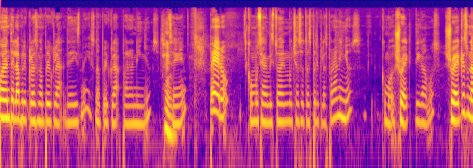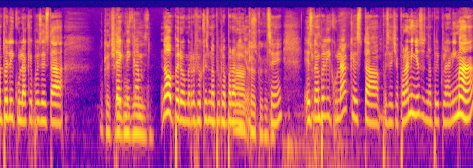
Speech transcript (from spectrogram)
Obviamente la película es una película de Disney, es una película para niños. Sí. Sí. Pero, como se han visto en muchas otras películas para niños, como Shrek, digamos. Shrek es una película que pues está Ok, Shrek no es de técnica-. No, pero me refiero que es una película para Ah, niños. ok, ok, ok. ¿sí? Es una película que está pues hecha para niños, es una película animada,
